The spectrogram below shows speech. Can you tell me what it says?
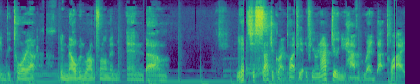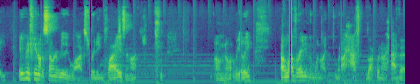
in Victoria, in Melbourne, where I'm from, and and um, yeah, it's just such a great play. If you're, if you're an actor and you haven't read that play, even if you're not someone who really likes reading plays, and I, I'm not really. I love reading them when I when I have like when I have a,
